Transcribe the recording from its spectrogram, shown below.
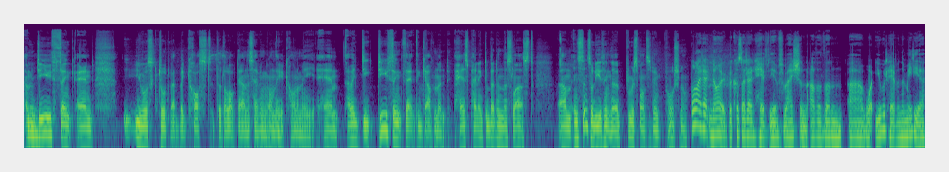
Um, mm. Do you think, and you've also talked about the big cost that the lockdown is having on the economy. Um, I mean, do, do you think that the government has panicked a bit in this last um, or do you think the response has been proportional? Well, I don't know because I don't have the information other than uh, what you would have in the media.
